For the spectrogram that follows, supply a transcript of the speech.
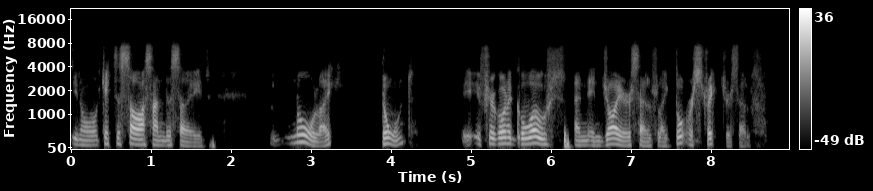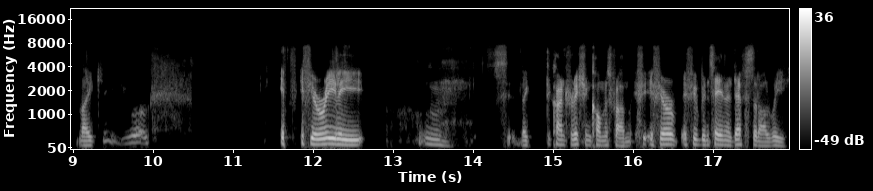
you know, get the sauce on the side." No, like, don't if you're going to go out and enjoy yourself, like don't restrict yourself. Like you, if if you're really mm, like the contradiction comes from if if you're if you've been saying a deficit all week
